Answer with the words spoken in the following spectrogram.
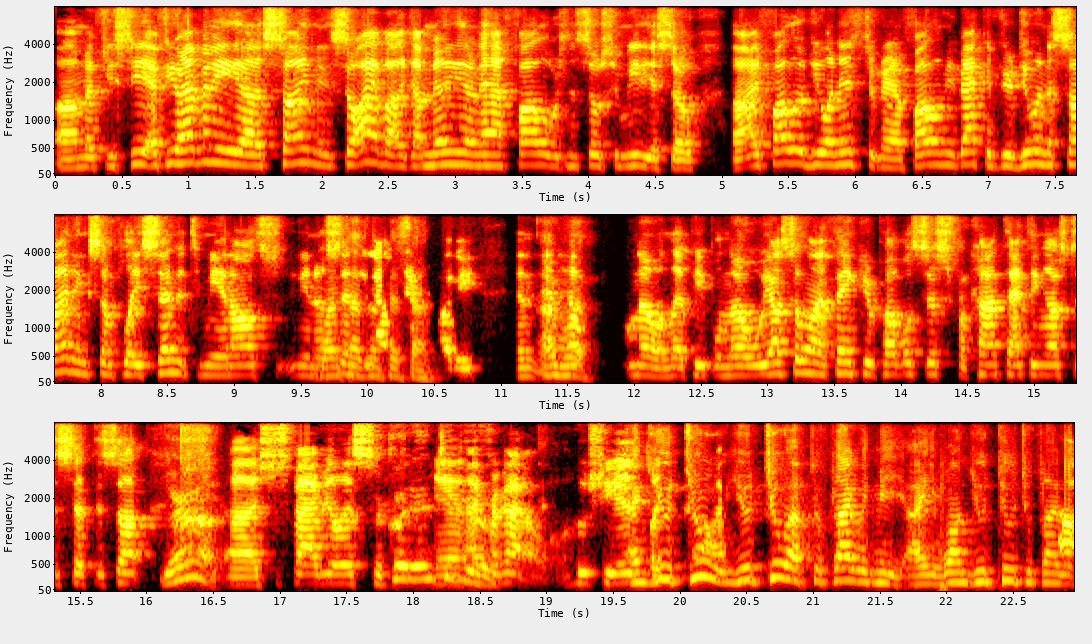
Um, if you see, if you have any uh, signings, so I have like a million and a half followers in social media. So uh, I followed you on Instagram. Follow me back. If you're doing a signing someplace, send it to me, and I'll you know send it out to 1000%. everybody and, and help people know and let people know. We also want to thank your publicist for contacting us to set this up. yeah, Uh, she's fabulous. it's a good And interview. I forgot who she is, And you too, you too have to fly with me. I want you two to fly with uh,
